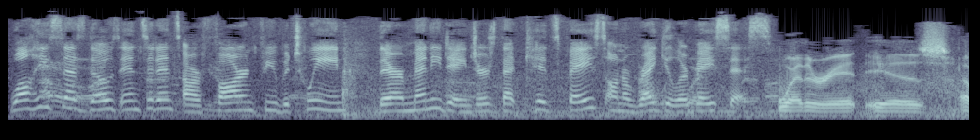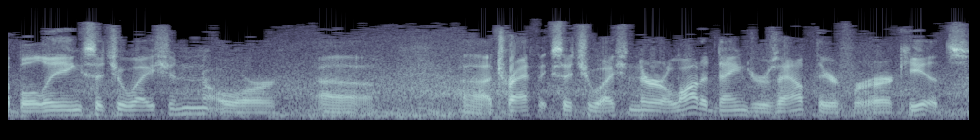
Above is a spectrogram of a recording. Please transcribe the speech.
While he says those incidents are far and few between, there are many dangers that kids face on a regular basis. Whether it is a bullying situation or uh, a traffic situation, there are a lot of dangers out there for our kids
